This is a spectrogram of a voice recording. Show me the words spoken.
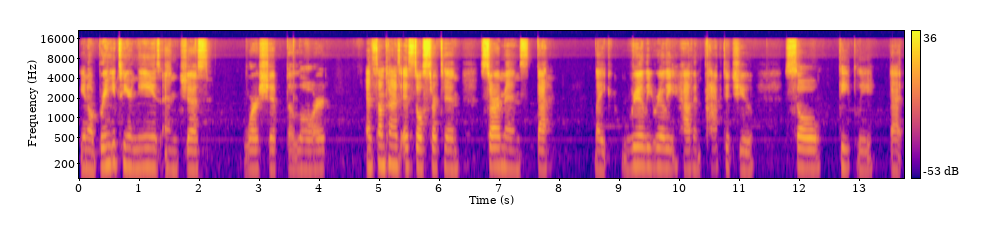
you know, bring you to your knees and just worship the Lord. And sometimes it's those certain sermons that like really, really have impacted you so deeply that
